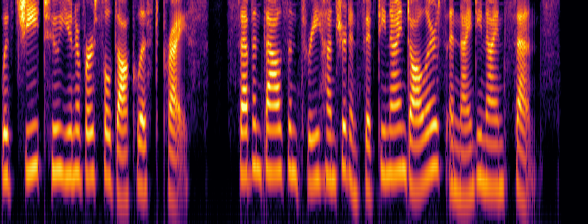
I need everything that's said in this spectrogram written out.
with G2 Universal Dock List Price, $7,359.99.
